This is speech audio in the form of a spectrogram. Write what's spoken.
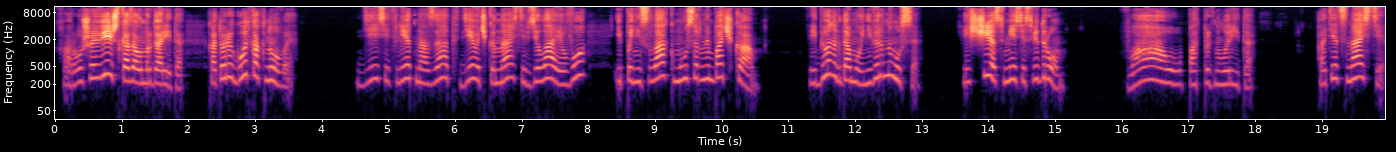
«Хорошая вещь», — сказала Маргарита, — «который год как новая». Десять лет назад девочка Настя взяла его и понесла к мусорным бачкам. Ребенок домой не вернулся. Исчез вместе с ведром. «Вау!» — подпрыгнула Рита. Отец Насти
